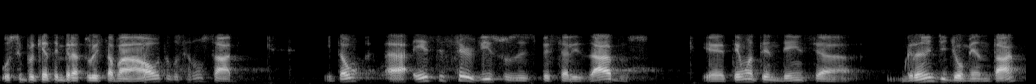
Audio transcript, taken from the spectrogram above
ou se porque a temperatura estava alta, você não sabe. Então, esses serviços especializados é, têm uma tendência grande de aumentar,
